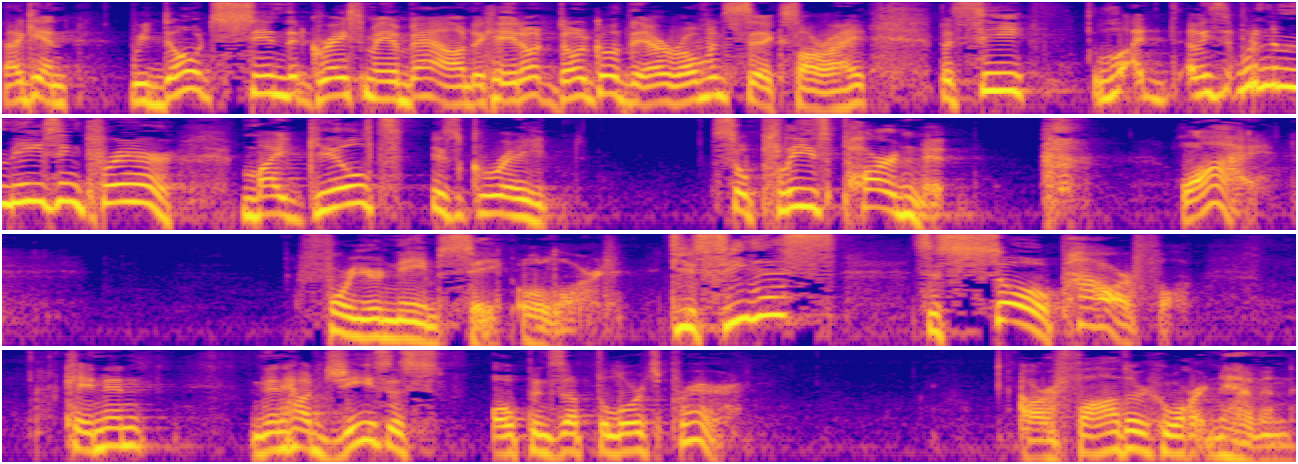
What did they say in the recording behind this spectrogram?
again, we don't sin that grace may abound. Okay, don't, don't go there. Romans 6, alright. But see, I mean, what an amazing prayer. My guilt is great, so please pardon it. Why? For your name's sake, O Lord. Do you see this? This is so powerful. Okay, and then, and then how Jesus opens up the Lord's Prayer. Our Father who art in heaven,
